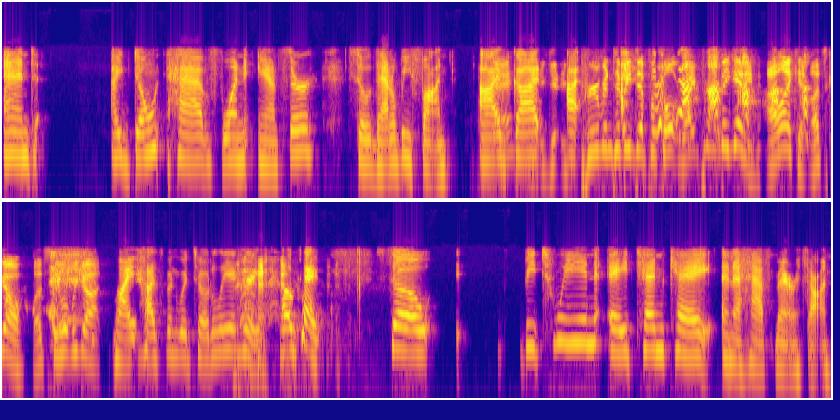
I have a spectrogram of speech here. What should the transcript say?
and I don't have one answer, so that'll be fun. Okay. I've got You're I- proven to be difficult right from the beginning. I like it. Let's go. Let's see what we got. my husband would totally agree. Okay, so between a 10K and a half marathon.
